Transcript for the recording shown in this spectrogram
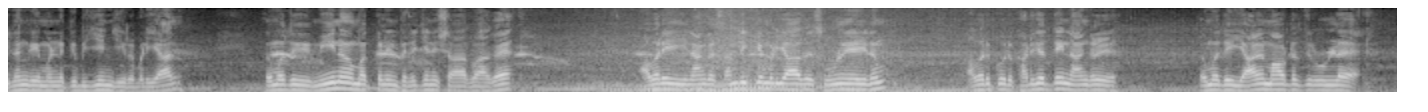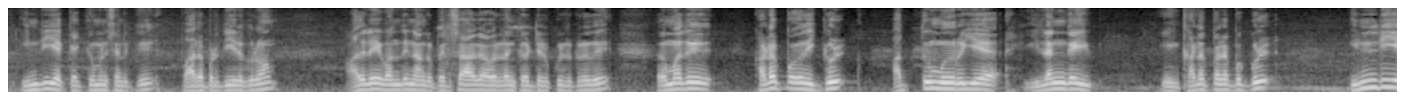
இலங்கை மண்ணுக்கு விஜயம் செய்கிறபடியால் எமது மீனவ மக்களின் பிரச்சனை சார்பாக அவரை நாங்கள் சந்திக்க முடியாத சூழ்நிலையிலும் அவருக்கு ஒரு கடிதத்தை நாங்கள் எமது யாழ் மாவட்டத்தில் உள்ள இந்திய கைக்கமிஷனுக்கு பாரப்படுத்தி இருக்கிறோம் அதிலே வந்து நாங்கள் பெருசாக அவரிடம் கேட்டிருக்கிறது. எமது கடற்பகுதிக்குள் அத்துமீறிய இலங்கை கடற்பரப்புக்குள் இந்திய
